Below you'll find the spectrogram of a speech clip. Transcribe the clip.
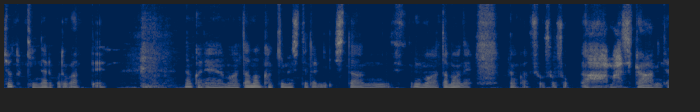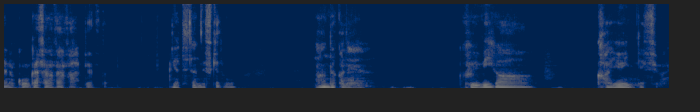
ちょっと気になることがあって、なんかね、まあ、頭かきむしてたりしたんですけど、まあ、頭はね、なんかそうそうそう、ああ、マジか、みたいな、こうガサガサガサってやってた、やってたんですけど、なんだかね、首が痒いんですよね。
